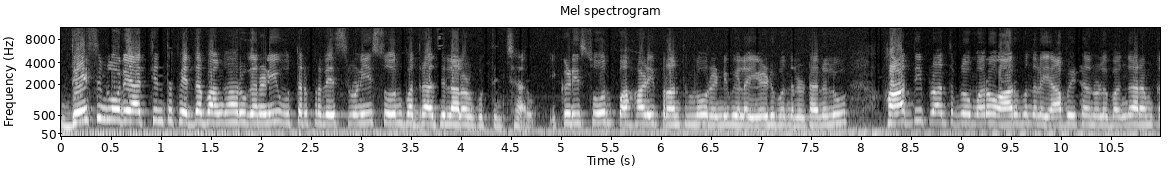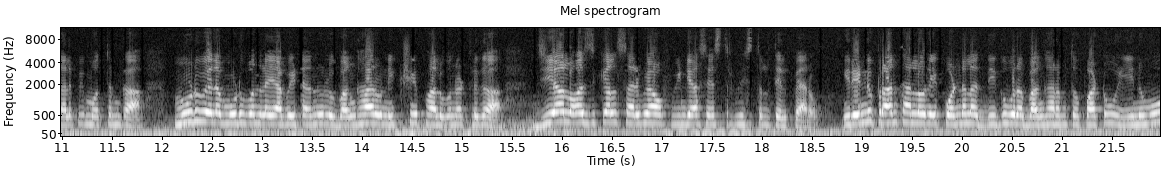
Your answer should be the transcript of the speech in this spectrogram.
దేశంలోనే అత్యంత పెద్ద బంగారు గనని ఉత్తరప్రదేశ్లోని సోన్భద్రా జిల్లాలో గుర్తించారు. ఇక్కడి సోన్ పహాడీ ప్రాంతంలో రెండు వేల ఏడు వందల టన్నులు హార్దీ ప్రాంతంలో మరో ఆరు వందల యాభై టన్నుల బంగారం కలిపి మొత్తంగా మూడు వేల మూడు వందల యాభై టన్నులు బంగారు నిక్షేపాలు ఉన్నట్లుగా జియాలాజికల్ సర్వే ఆఫ్ ఇండియా శాస్త్రవేత్తలు తెలిపారు. ఈ రెండు ప్రాంతాల్లోని కొండల దిగువన బంగారంతో పాటు ఇనుము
